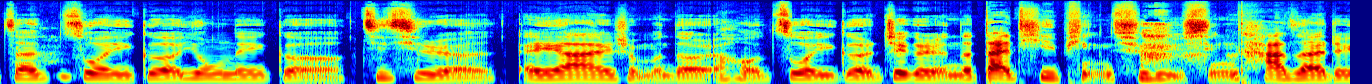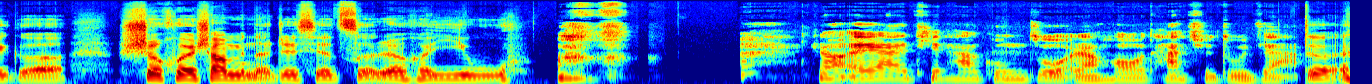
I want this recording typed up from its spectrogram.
再做一个用那个机器人 AI 什么的，然后做一个这个人的代替品去履行他在这个社会上面的这些。责任和义务，让 AI 替他工作，然后他去度假。对，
